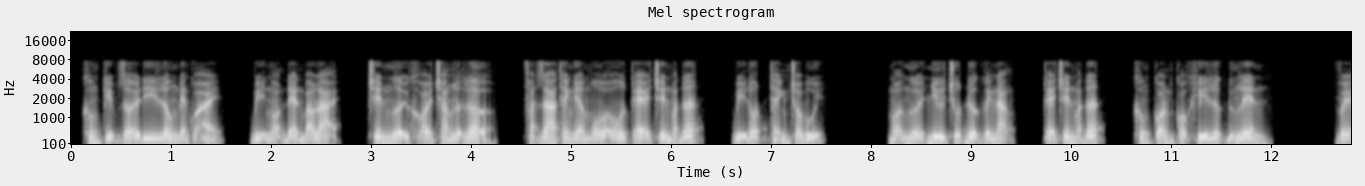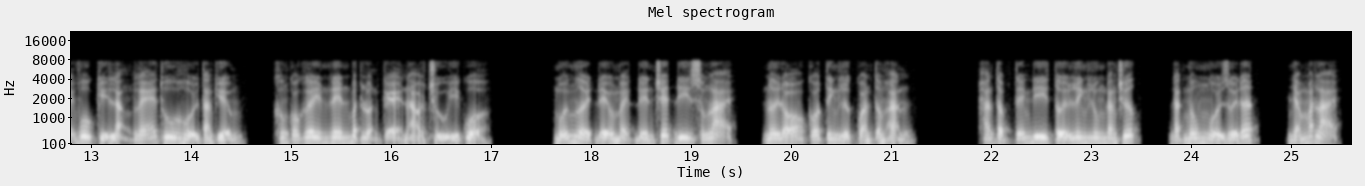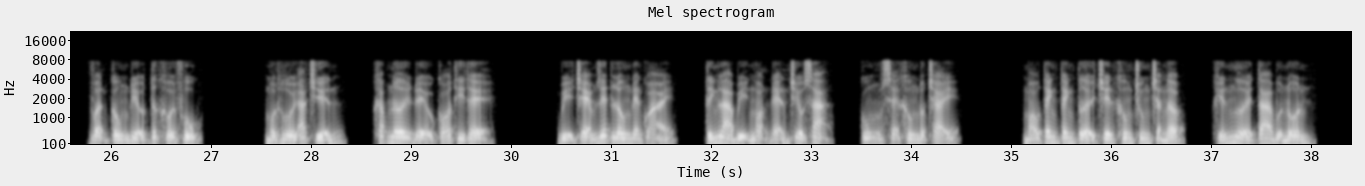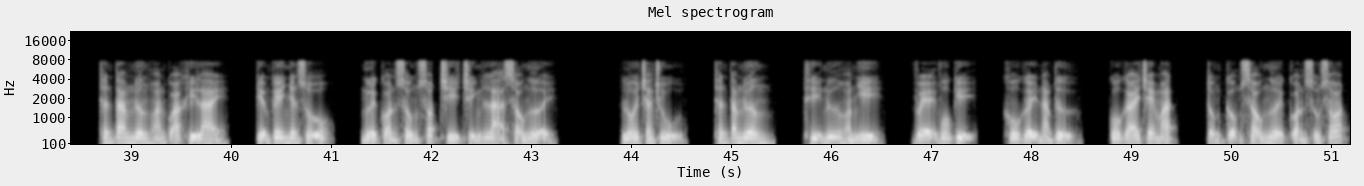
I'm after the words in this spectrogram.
Không kịp rời đi lông đen quái, bị ngọn đèn bao lại, trên người khói trắng lượn lờ, phát ra thanh âm ố ô té trên mặt đất, bị đốt thành cho bụi. Mọi người như chút được gánh nặng, té trên mặt đất, không còn có khí lực đứng lên. Vệ vô kỵ lặng lẽ thu hồi tàn kiếm, không có gây nên bất luận kẻ nào chú ý của. Mỗi người đều mệt đến chết đi sống lại, nơi đó có tinh lực quan tâm hắn. Hắn tập tên đi tới linh lung đăng trước, đặt mông ngồi dưới đất, nhắm mắt lại, vận công điều tức khôi phục. Một hồi ác chiến, khắp nơi đều có thi thể. Bị chém giết lông đen quái, tính là bị ngọn đèn chiếu xạ, cũng sẽ không đốt cháy. Máu tanh tanh tưởi trên không trung tràn ngập, khiến người ta buồn nôn. Thân tam nương hoán quá khí lai, kiểm kê nhân số, người còn sống sót chỉ chính là 6 người. Lôi trang chủ, thân tam nương, thị nữ hoàn nhi, vệ vô kỵ, khô gầy nam tử, cô gái che mặt, tổng cộng 6 người còn sống sót.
